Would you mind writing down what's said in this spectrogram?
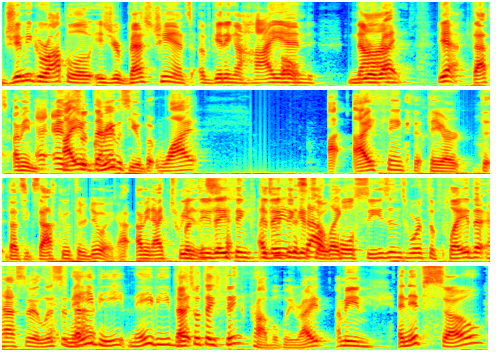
Jimmy Garoppolo is your best chance of getting a high oh, end non Oh, right. Yeah. That's I mean, and I so agree with you, but why? I, I think that they are. That that's exactly what they're doing. I, I mean, I tweeted. But do this- they think do they think it's out, a like, whole season's worth of play that has to elicit that? Maybe, maybe. That's what they think probably, right? I mean, And if so,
